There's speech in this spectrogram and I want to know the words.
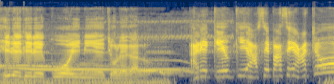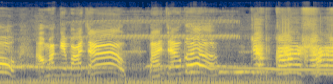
ধীরে ধীরে কুয়োয় নিয়ে চলে গেল। আরে কেউ কি আশেপাশে আছো? আমাকে বাঁচাও বাঁচাও গো। চুপ কর সারা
